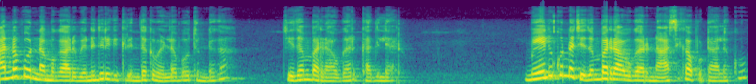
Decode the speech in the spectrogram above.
అన్నపూర్ణమ్మగారు వెనుదిరిగి క్రిందకు వెళ్ళబోతుండగా చిదంబరరావు గారు కదిలారు. మేలుకున్న చిదంబరరావు గారు నాసికా పుటాలకు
